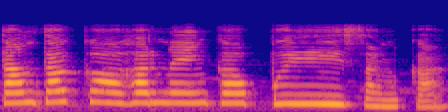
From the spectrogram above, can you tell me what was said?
Там така гарненька писанка.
